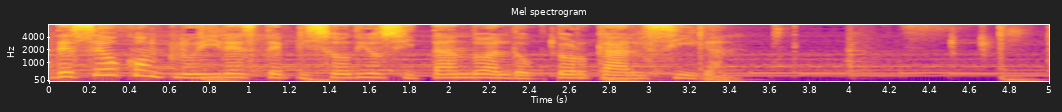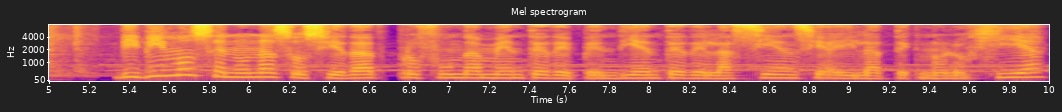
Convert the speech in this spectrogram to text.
Deseo concluir este episodio citando al Dr. Carl Sagan. Vivimos en una sociedad profundamente dependiente de la ciencia y la tecnología,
